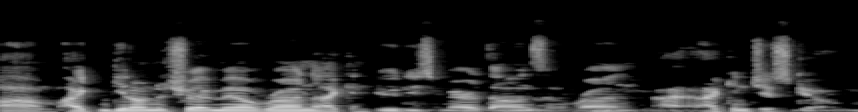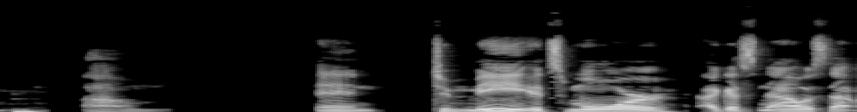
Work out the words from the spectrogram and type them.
um, I can get on the treadmill, run. I can do these marathons and run. I, I can just go. Um, and to me, it's more. I guess now it's not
